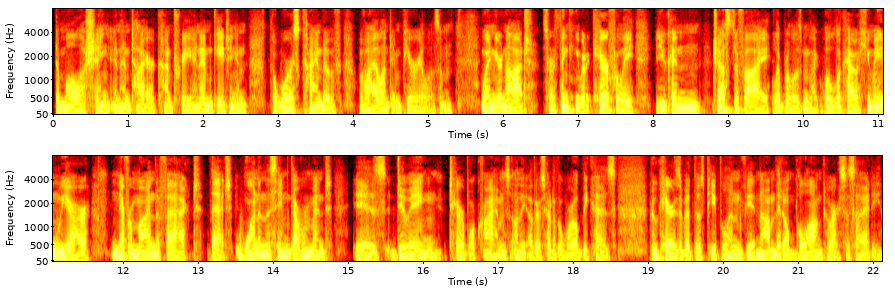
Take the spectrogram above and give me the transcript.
demolishing an entire country and engaging in the worst kind of violent imperialism. When you're not sort of thinking about it carefully, you can justify liberalism like, well, look how humane we are. Never mind the fact that one and the same government is doing terrible crimes on the other side of the world because who cares about those people in Vietnam? They don't belong to our society.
